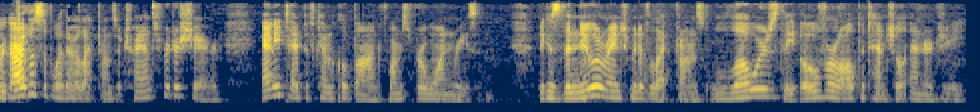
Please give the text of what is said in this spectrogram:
Regardless of whether electrons are transferred or shared, any type of chemical bond forms for one reason, because the new arrangement of electrons lowers the overall potential energy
